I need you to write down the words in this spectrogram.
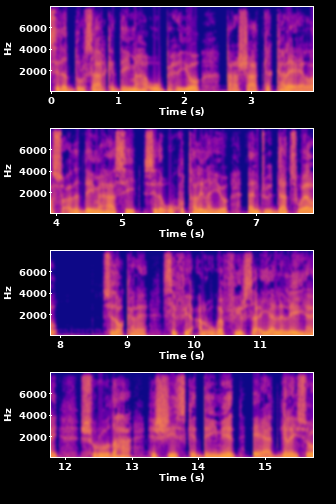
sida dulsaarka deymaha uu bixiyo qarashaadka kale ee la socda deymahaasi sida uu ku talinayo andrew datswell. Sidoo kale si fiican uga fiirsa ayaa la leeyahay shuruudaha heshiiska deymeed ee aad gelayso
